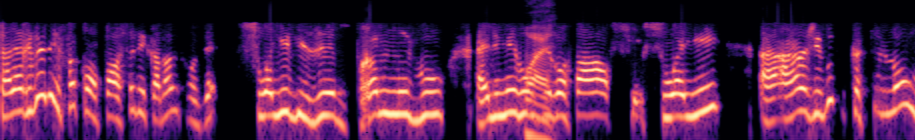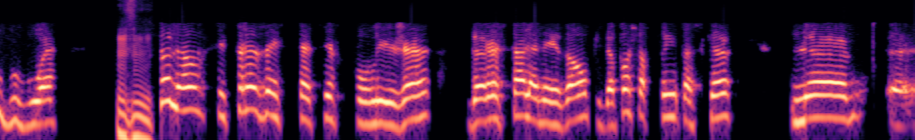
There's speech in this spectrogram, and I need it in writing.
ça arrivait des fois qu'on passait des commandes qu'on disait soyez visibles, promenez-vous, allumez vos ouais. gyrophares, soyez, arrangez-vous pour que tout le monde vous voit. Mm-hmm. Ça, là, c'est très incitatif pour les gens de rester à la maison puis de pas sortir parce que le euh,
